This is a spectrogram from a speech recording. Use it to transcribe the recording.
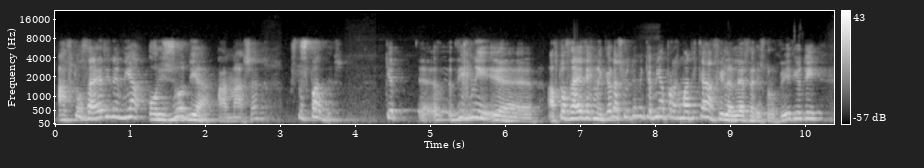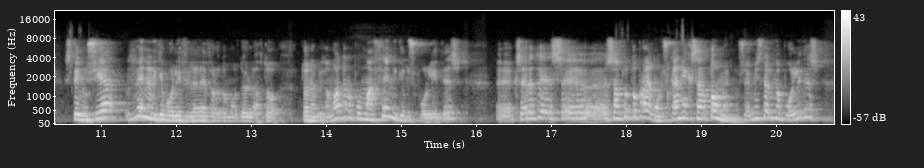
αυτό θα έδινε μια οριζόντια ανάσα στους πάντες. Και ε, δείχνει, ε, αυτό θα έδειχνε κιόλας και ότι είναι και μια πραγματικά φιλελεύθερη στροφή, διότι στην ουσία δεν είναι και πολύ φιλελεύθερο το μοντέλο αυτό των επιδομάτων που μαθαίνει και τους πολίτες, ε, ξέρετε, σε, σε αυτό το πράγμα. Τους κάνει εξαρτώμενους. Εμείς θέλουμε πολίτες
